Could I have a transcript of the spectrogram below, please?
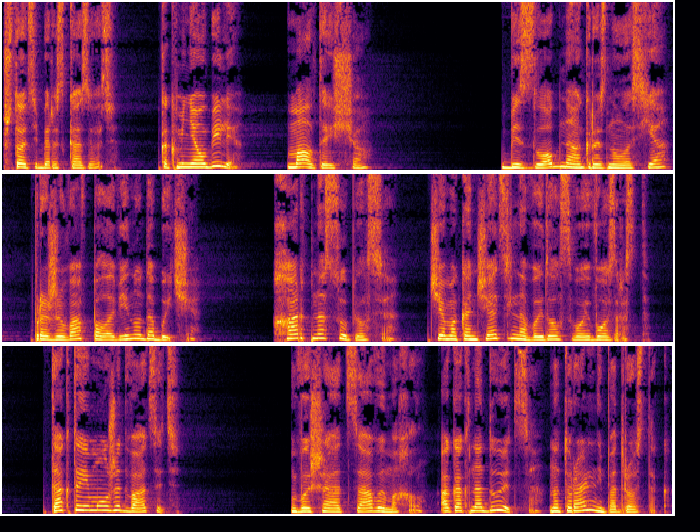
«Что тебе рассказывать? Как меня убили? Мало-то еще». Беззлобно огрызнулась я, проживав половину добычи. Харт насупился, чем окончательно выдал свой возраст. Так-то ему уже двадцать. Выше отца вымахал, а как надуется, натуральный подросток.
